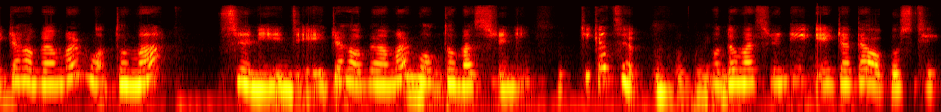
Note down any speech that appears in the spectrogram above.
এটা হবে আমার মধ্যমা শ্রেণি যে এটা হবে আমার মধ্যমা শ্রেণি ঠিক আছে? মধ্যমা শ্রেণি এটাতে অবস্থিত।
